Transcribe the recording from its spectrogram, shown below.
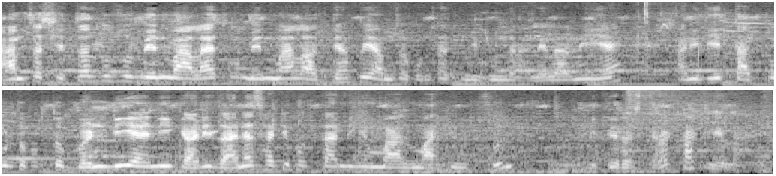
आमचा शेतातला जो मेन माल आहे तो मेन माल अद्यापही आमचा कोणता निघून राहिलेला नाही आहे आणि ते तात्पुरतं फक्त बंडी आणि गाडी जाण्यासाठी फक्त आम्ही हे माल माती उपसून इथे रस्त्यावर टाकलेला आहे.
